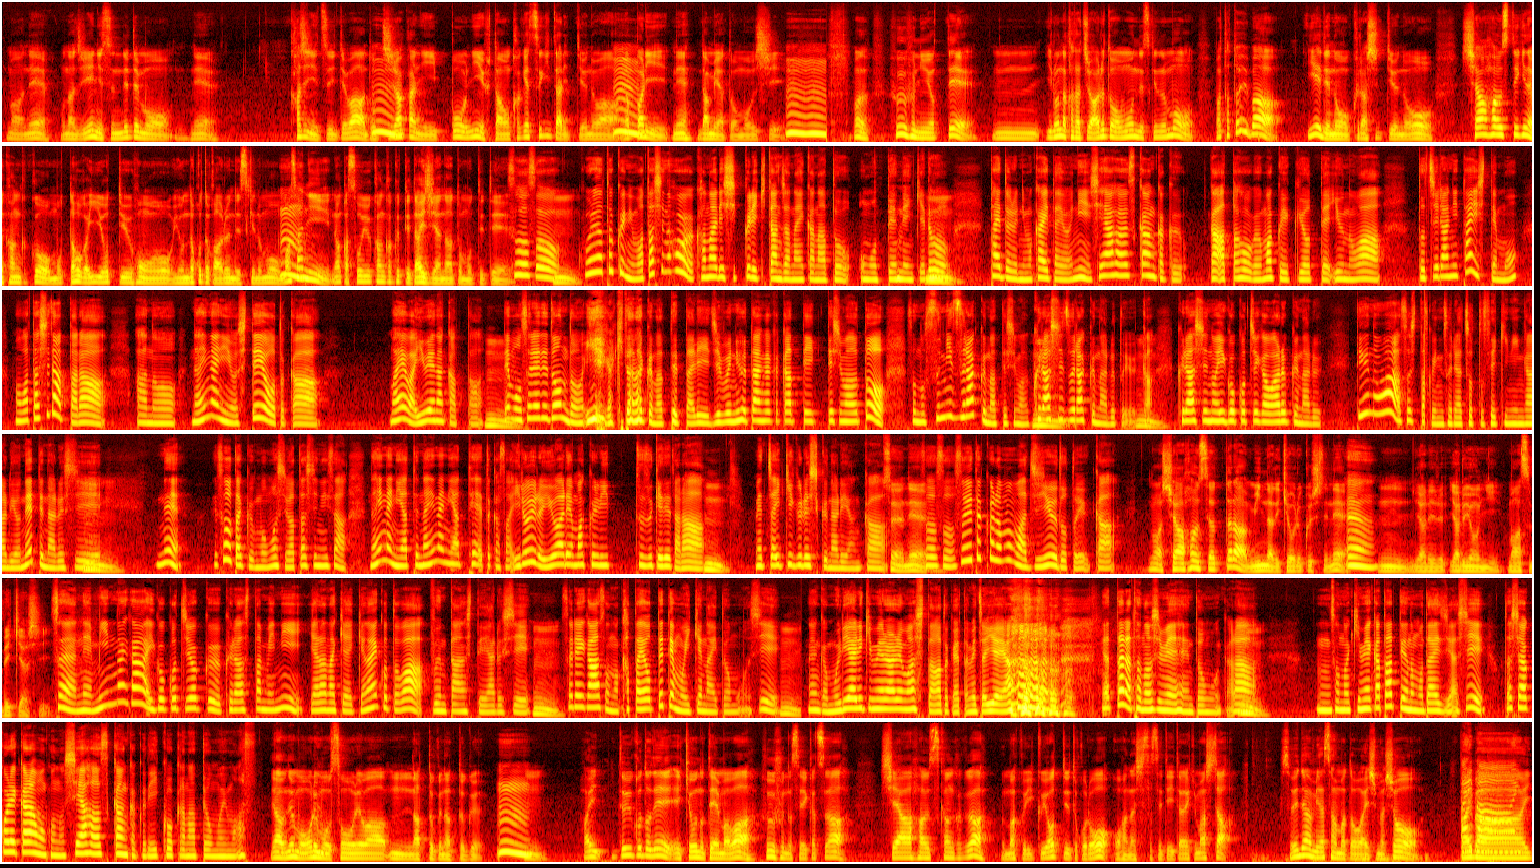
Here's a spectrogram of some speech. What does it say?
まあね同じ家に住んでてもね家事についてはどちらかに一方に負担をかけすぎたりっていうのはうん。やっぱりね、ダメやと思うし、うんうん。まあ、夫婦によってうんいろんな形はあるとは思うんですけども、まあ、例えば家での暮らしっていうのをシェアハウス的な感覚を持った方がいいよっていう本を読んだことがあるんですけども、うん。まさになんかそういう感覚って大事やなと思ってて。そうそう、うん。これは特に私の方がかなりしっくりきたんじゃないかなと思ってんねんけど、うんタイトルにも書いたようにシェアハウス感覚があった方がうまくいくよっていうのはどちらに対しても、まあ私だったらあの何々をしてよとか前は言えなかった、うん。でもそれでどんどん家が汚くなってったり自分に負担がかかっていってしまうとその住みづらくなってしまう。暮らしづらくなるというか、うん。暮らしの居心地が悪くなるっていうのはそしたら特にそれはちょっと責任があるよねってなるし。うん。ねでそうたくんももし私にさ「何々やって何々やって」とかさいろいろ言われまくり続けてたら、うん。めっちゃ息苦しくなるやんか。そうやね。そうそう。そういうところもまあ自由度というかまあ、シェアハウスやったらみんなで協力してねう、ん、うんやれるやるように回すべきやし、そうやね。みんなが居心地よく暮らすためにやらなきゃいけないことは分担してやるし、うん。それがその偏っててもいけないと思うし、うん。なんか無理やり決められましたとかやったらめっちゃ嫌やん。やったら楽しめへんと思うから、うん、その決め方っていうのも大事やし私はこれからもこのシェアハウス感覚でいこうかなって思います。いやでも俺もそれは、うん、納得納得、うん、うん。はいということでえ今日のテーマは夫婦の生活はシェアハウス感覚がうまくいくよっていうところをお話しさせていただきました。それでは皆さんまたお会いしましょう。バイババイバイ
